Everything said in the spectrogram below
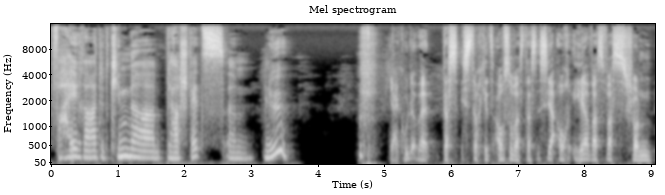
verheiratet, Kinder, bla, Schwätz. Ähm, nö. Ja, gut, aber das ist doch jetzt auch sowas, das ist ja auch eher was, was schon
